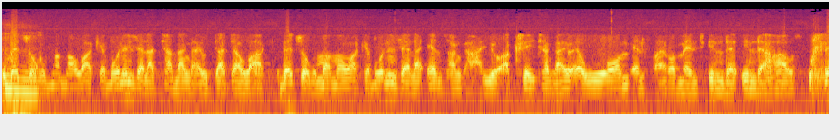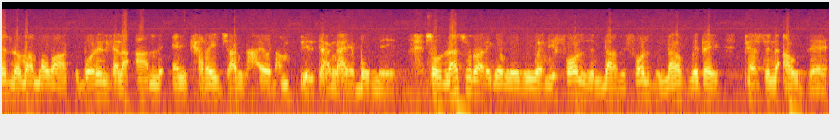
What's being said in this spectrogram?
Ubejonga mhm. umama wakhe bona indlela athanda ngayo utata wakhe. Ubejonga umama wakhe bona indlela enza ngayo acreate ngayo a warm environment in the in the house. Uhleli nomama wakhe ubona indlela am-encourage ngayo nambuilda ngayo ebomini. So naturally ke ngoku when he falls in love he falls in love with a person out there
